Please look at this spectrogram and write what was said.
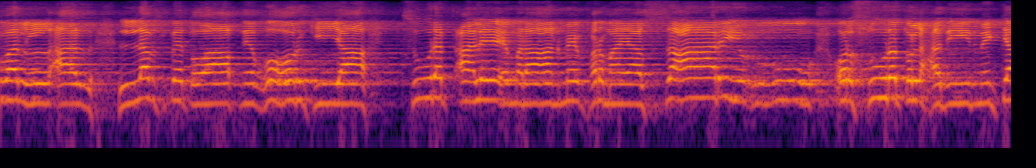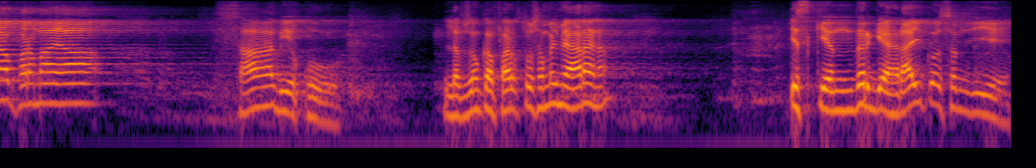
वल अर्ज़। लफ्ज पे तो आपने गौर किया, सूरत आले इमरान में फरमाया, सारी और सूरतुल हदीद में क्या फरमाया? साबिकू। लफ्जों का फ़र्क तो समझ में आ रहा है ना? इसके अंदर गहराई को समझिए।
